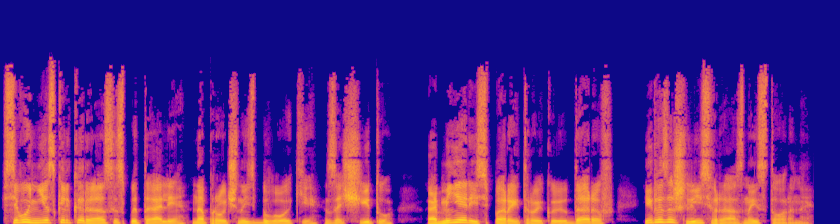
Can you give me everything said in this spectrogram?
Всего несколько раз испытали на прочность блоки, защиту, обменялись парой-тройкой ударов и разошлись в разные стороны.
